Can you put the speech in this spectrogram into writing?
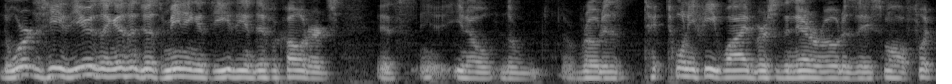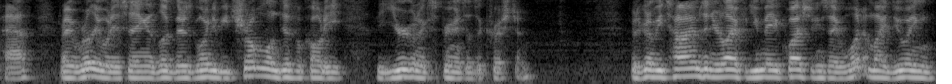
the words he's using isn't just meaning it's easy and difficult or it's it's you know the, the road is t- 20 feet wide versus the narrow road is a small footpath right? Really what he's saying is look there's going to be trouble and difficulty that you're going to experience as a christian. There's going to be times in your life where you may question and say what am i doing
